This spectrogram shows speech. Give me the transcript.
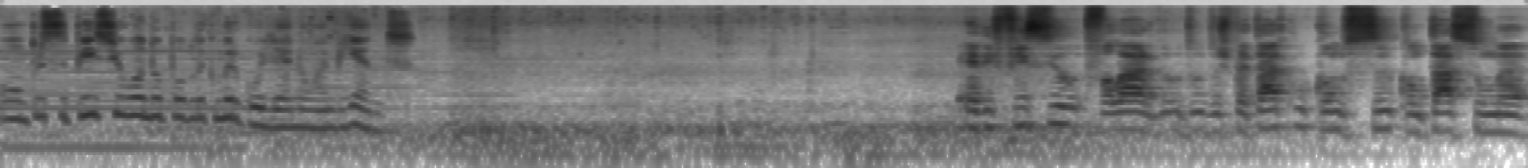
um precipício onde o público mergulha num ambiente. É difícil falar do, do, do, espetáculo como se contasse uma,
